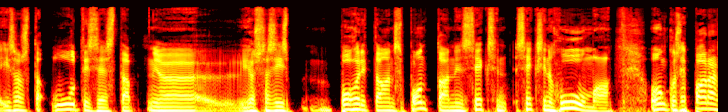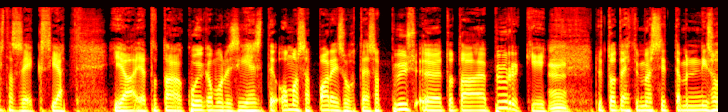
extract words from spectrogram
isosta uutisesta, jossa siis pohditaan spontaanin seksin, seksin huumaa. Onko se parasta seksiä ja, ja tota, kuinka moni siihen sitten omassa parisuhteessa pys, ö, tota, pyrkii. Mm. Nyt on tehty myös sitten tämmöinen iso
